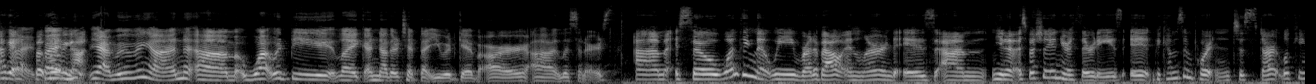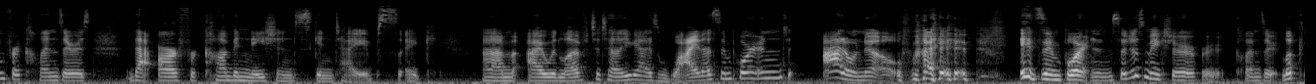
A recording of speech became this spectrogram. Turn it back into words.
Okay, Right, but, moving on. Yeah, moving on. Um, what would be like another tip that you would give our uh, listeners? Um, so one thing that we read about and learned is, um, you know, especially in your 30s, it becomes important to start looking for cleansers that are for combination skin types. Like, um, I would love to tell you guys why that's important. I don't know, but it's important. So just make sure for cleanser. Look,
